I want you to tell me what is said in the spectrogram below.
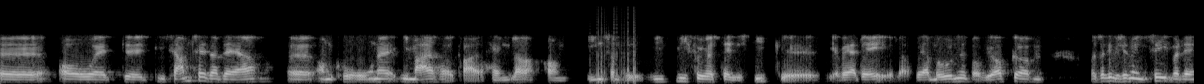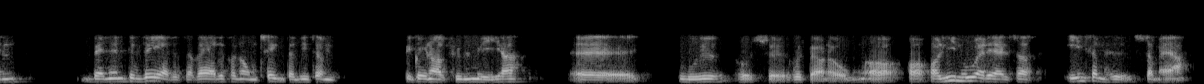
øh, og at øh, de samtaler, der er øh, om corona, i meget høj grad handler om ensomhed. Vi, vi fører statistik øh, ja, hver dag eller hver måned, hvor vi opgør dem, og så kan vi simpelthen se, hvordan hvordan bevæger det sig? Hvad er det for nogle ting, der ligesom begynder at fylde mere øh, ude hos, øh, hos børn og unge? Og, og, og lige nu er det altså ensomhed, som er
